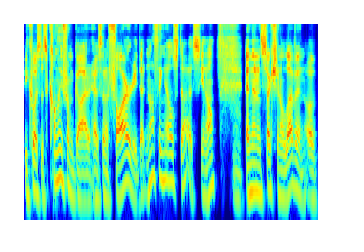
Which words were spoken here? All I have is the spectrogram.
because it's coming from God, it has an authority that nothing else does. You know, Mm. and then in section eleven of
